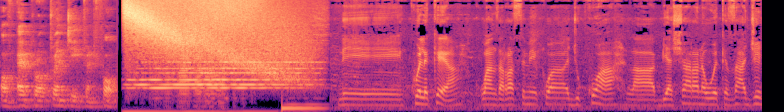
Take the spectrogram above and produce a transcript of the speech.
of April 2024. Ni kuelekea kuanza rasmi kwa jukwaa la biashara na uwekezaji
